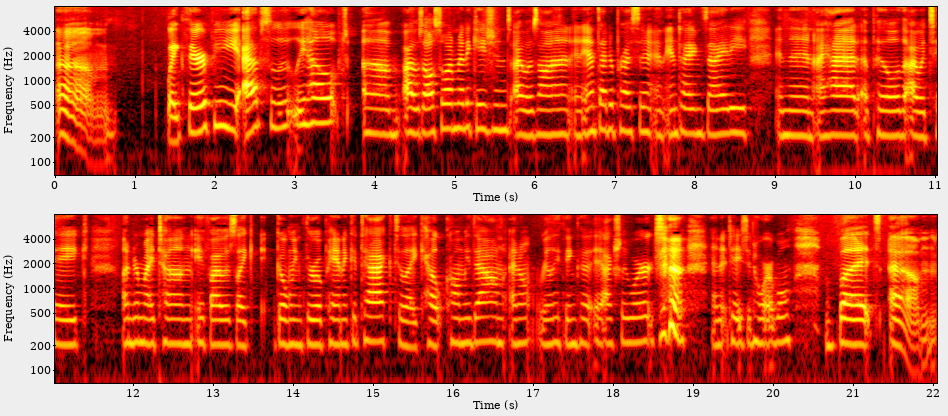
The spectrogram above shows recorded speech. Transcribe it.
um like therapy absolutely helped. Um, I was also on medications. I was on an antidepressant and anti anxiety, and then I had a pill that I would take under my tongue if I was like going through a panic attack to like help calm me down. I don't really think that it actually worked, and it tasted horrible. But um,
